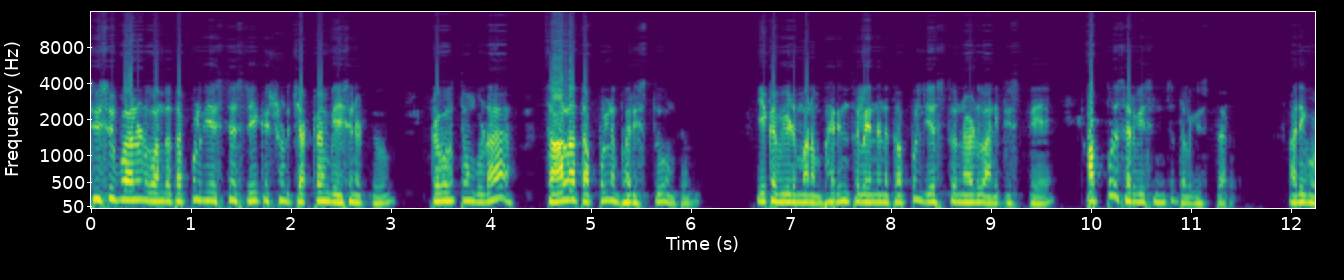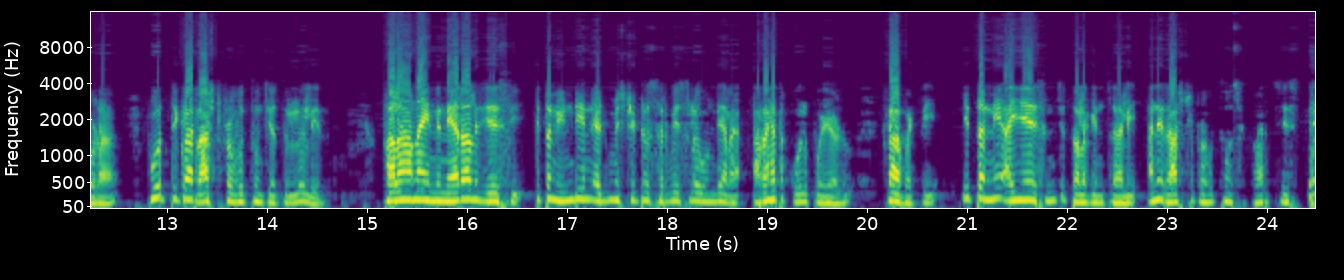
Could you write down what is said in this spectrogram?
శిశుపాలుడు వంద తప్పులు చేస్తే శ్రీకృష్ణుడు చక్రం వేసినట్టు ప్రభుత్వం కూడా చాలా తప్పుల్ని భరిస్తూ ఉంటుంది. ఇక వీడు మనం భరించలేనని తప్పులు చేస్తున్నాడు అనిపిస్తే అప్పుడు సర్వీస్ నుంచి తొలగిస్తారు. అది కూడా పూర్తిగా రాష్ట్ర ప్రభుత్వం చేతుల్లో లేదు. ఫలానా ఇన్ని నేరాలు చేసి ఇతను ఇండియన్ అడ్మినిస్ట్రేటివ్ సర్వీస్లో ఉండే అర్హత కోల్పోయాడు. కాబట్టి ఇతన్ని ఐఏఎస్ నుంచి తొలగించాలి అని రాష్ట్ర ప్రభుత్వం సిఫార్సు చేస్తే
